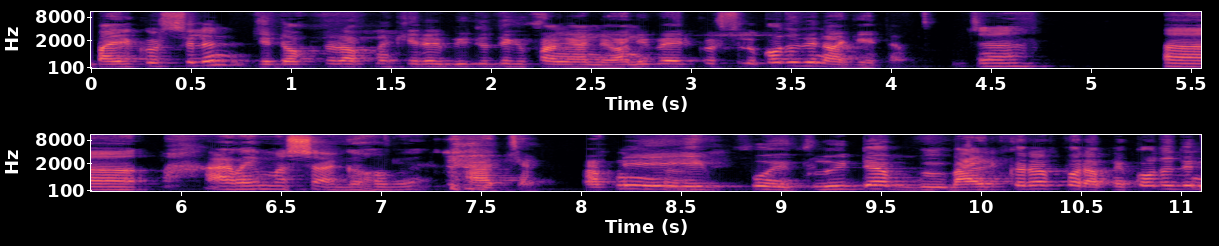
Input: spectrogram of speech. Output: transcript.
বাইর করছিলেন? যে ডক্টর আপনাকে এর ভিতর থেকে আনি বাইর করছিল কতদিন আগে এটা? আড়াই মাস আগে হবে। আচ্ছা আপনি এই ফ্লুইডটা বাইর করার পর আপনি কতদিন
